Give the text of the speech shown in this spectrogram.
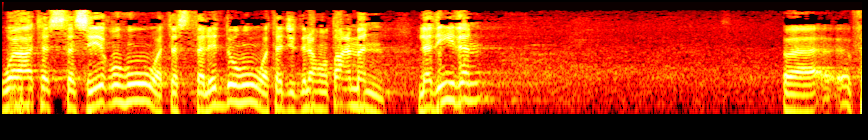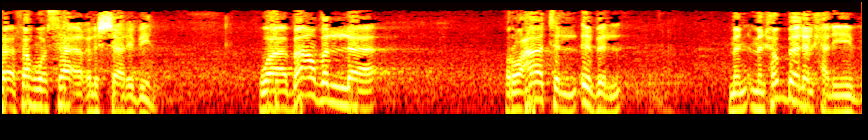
وتستسيغه وتستلده وتجد له طعما لذيذا فهو سائغ للشاربين. وبعض رعاة الإبل من من حبه للحليب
